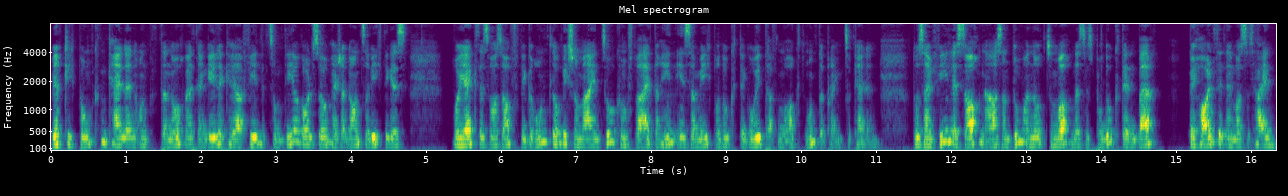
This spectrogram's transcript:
wirklich punkten können. Und danach wird Angelika ja viel zum Tierwohl sagen. Das ist ein ganz wichtiges Projekt, das was auf die Grundlage ist, um in Zukunft weiterhin unsere Milchprodukte gut auf dem Markt unterbringen zu können. Da sind viele Sachen aus und dummer noch zu machen, dass das Produkt den Wert behaltet, den was es heute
